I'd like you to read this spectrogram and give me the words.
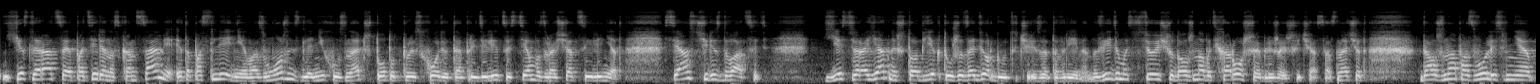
Если рация потеряна с концами, это последняя возможность для них узнать, что тут происходит, и определиться с тем, возвращаться или нет. Сеанс через 20. Есть вероятность, что объекты уже задергаются через это время, но видимость все еще должна быть хорошая в ближайший час, а значит, должна позволить мне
